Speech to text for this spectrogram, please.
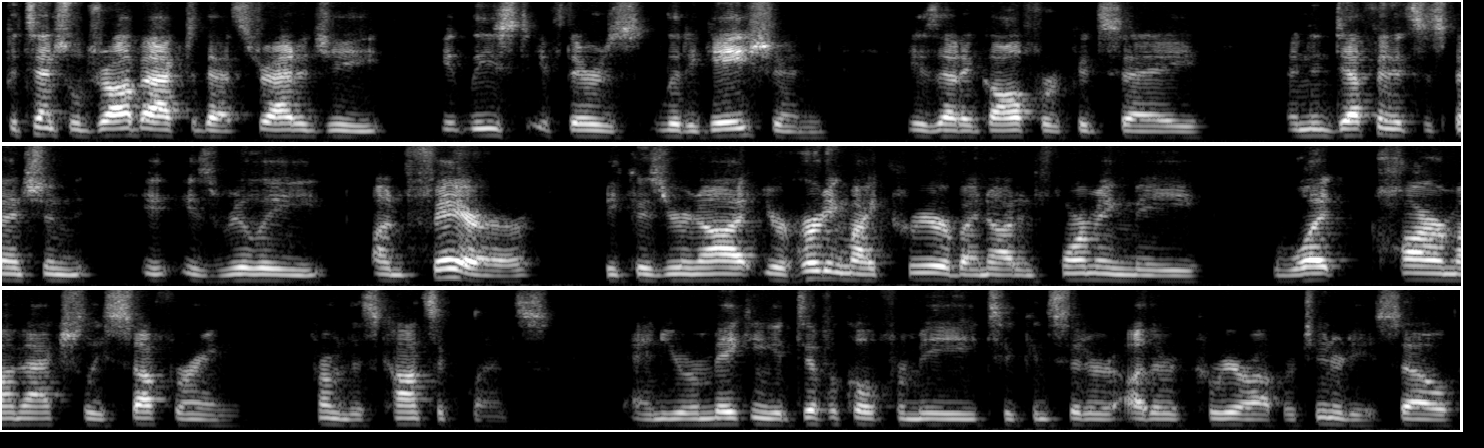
potential drawback to that strategy, at least if there's litigation, is that a golfer could say an indefinite suspension is really unfair because you're not you're hurting my career by not informing me what harm I'm actually suffering from this consequence. And you're making it difficult for me to consider other career opportunities. So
